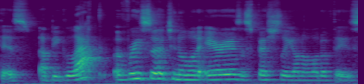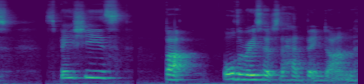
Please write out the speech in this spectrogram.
there's a big lack of research in a lot of areas, especially on a lot of these species. But all the research that had been done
